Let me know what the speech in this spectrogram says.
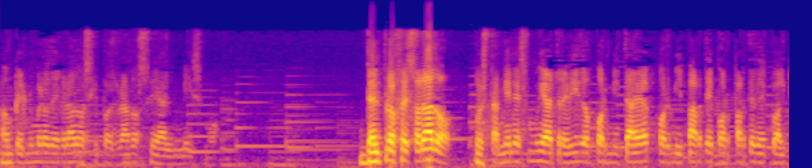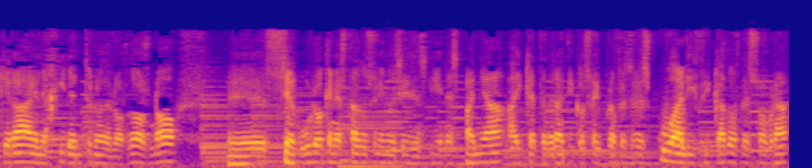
aunque el número de grados y posgrados sea el mismo. Del profesorado, pues también es muy atrevido por mi, por mi parte, por parte de cualquiera, elegir entre uno de los dos, ¿no? Eh, seguro que en Estados Unidos y en España hay catedráticos, hay profesores cualificados de sobra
